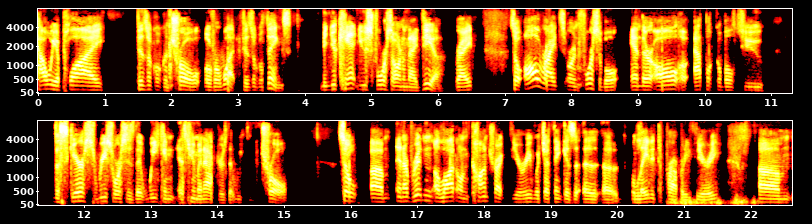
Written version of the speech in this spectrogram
how we apply physical control over what physical things. I mean, you can't use force on an idea, right? So all rights are enforceable, and they're all uh, applicable to the scarce resources that we can, as human actors, that we can control. So, um, and I've written a lot on contract theory, which I think is related to property theory, um,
